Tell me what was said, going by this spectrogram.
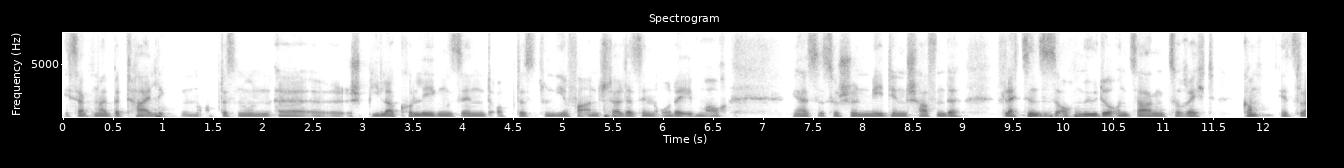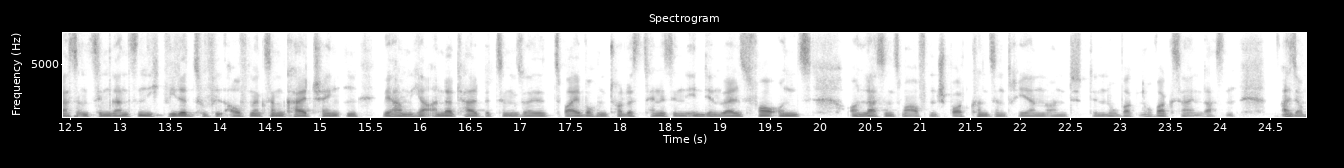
ich sag mal, Beteiligten, ob das nun äh, äh, Spielerkollegen sind, ob das Turnierveranstalter sind oder eben auch, wie heißt es so schön, Medienschaffende, vielleicht sind sie es auch müde und sagen zu Recht, komm, jetzt lass uns dem Ganzen nicht wieder zu viel Aufmerksamkeit schenken. Wir haben hier anderthalb beziehungsweise zwei Wochen tolles Tennis in Indian Wells vor uns und lass uns mal auf den Sport konzentrieren und den Novak Novak sein lassen. Also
